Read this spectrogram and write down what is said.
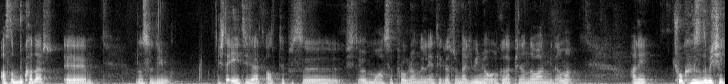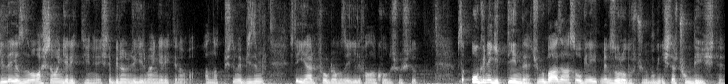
aslında bu kadar e, nasıl diyeyim işte e-ticaret altyapısı, işte ön muhasebe programlarıyla entegrasyon belki bilmiyorum o kadar planda var mıydı ama hani çok hızlı bir şekilde yazılıma başlaman gerektiğini, işte bir an önce girmen gerektiğini anlatmıştım ve bizim işte ERP programımızla ilgili falan konuşmuştuk. Mesela o güne gittiğinde, çünkü bazen aslında o güne gitmek zor olur çünkü bugün işler çok değişti.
